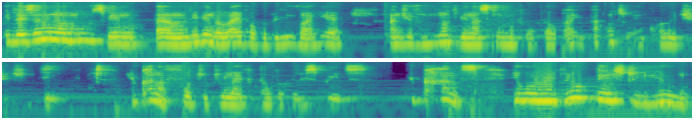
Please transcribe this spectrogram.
If there's anyone who's been um, living the life of a believer here and you've not been asking Him for help, I, I want to encourage you today. You can't afford to do life without the Holy Spirit. You can't. He will reveal things to you.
